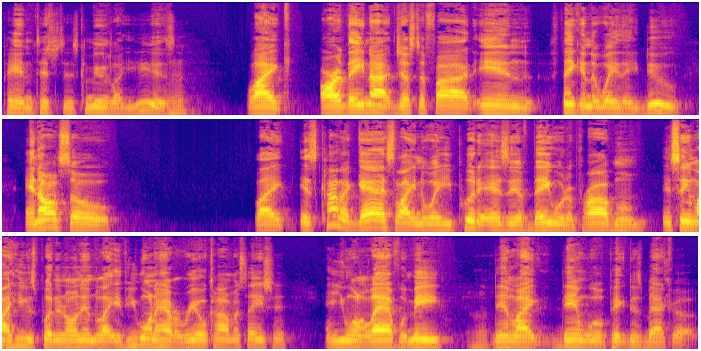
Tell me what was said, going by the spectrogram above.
paying attention to his community like he is, Mhm. like are they not justified in thinking the way they do? And also, like it's kind of gaslighting the way he put it, as if they were the problem. It seemed Mhm. like he was putting it on them. Like if you want to have a real conversation and you want to laugh with me, Mhm. then like then we'll pick this back up.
